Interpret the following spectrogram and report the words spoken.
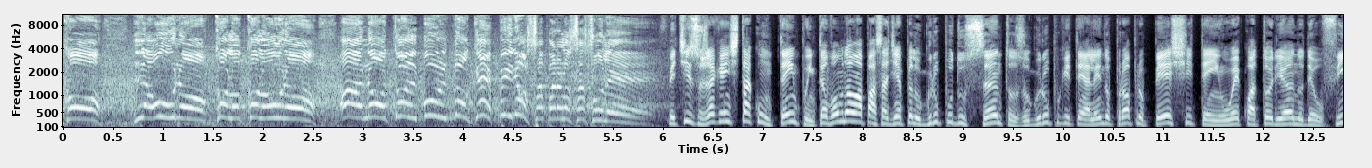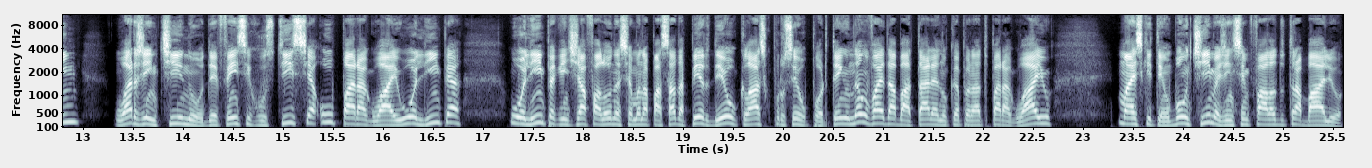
Banco, la 1, Colo Colo 1, anotó el Bulldog Espinosa para los azules. Petiço, já que a gente está com tempo, então vamos dar uma passadinha pelo grupo do Santos, o grupo que tem, além do próprio Peixe, tem o equatoriano Delfim, o argentino Defensa e Justiça, o paraguaio Olímpia. O Olímpia, que a gente já falou na semana passada, perdeu o clássico para o Cerro Portenho, não vai dar batalha no Campeonato Paraguaio, mas que tem um bom time, a gente sempre fala do trabalho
